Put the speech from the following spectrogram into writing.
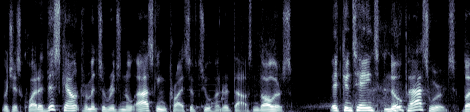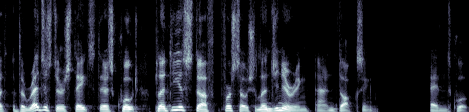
which is quite a discount from its original asking price of $200,000. It contains no passwords, but the register states there's, quote, plenty of stuff for social engineering and doxing. End quote.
